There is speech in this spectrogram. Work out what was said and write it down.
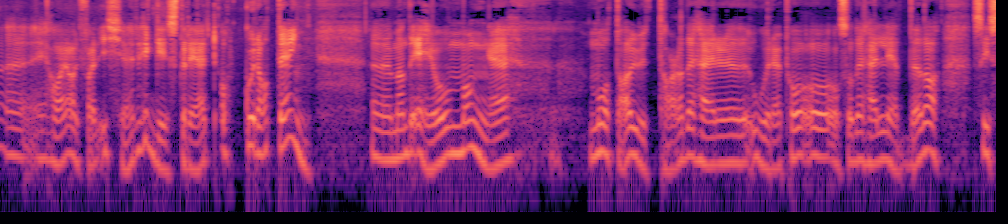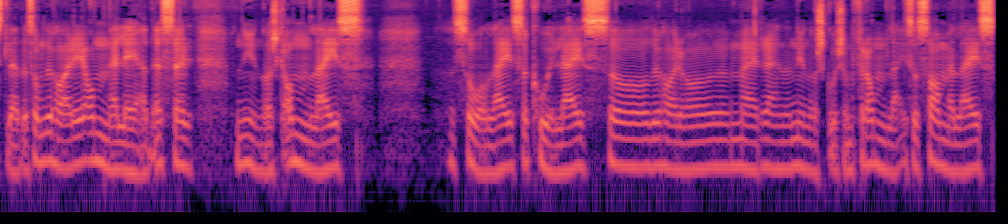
eh, jeg har iallfall ikke registrert akkurat den. Eh, men det er jo mange måter å uttale det her ordet på, og også det her leddet, da, sistleddet som du har i annerledes, eller nynorsk annerledes, såleis og korleis, og du har jo mer nynorskord som framleis og sameleis.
